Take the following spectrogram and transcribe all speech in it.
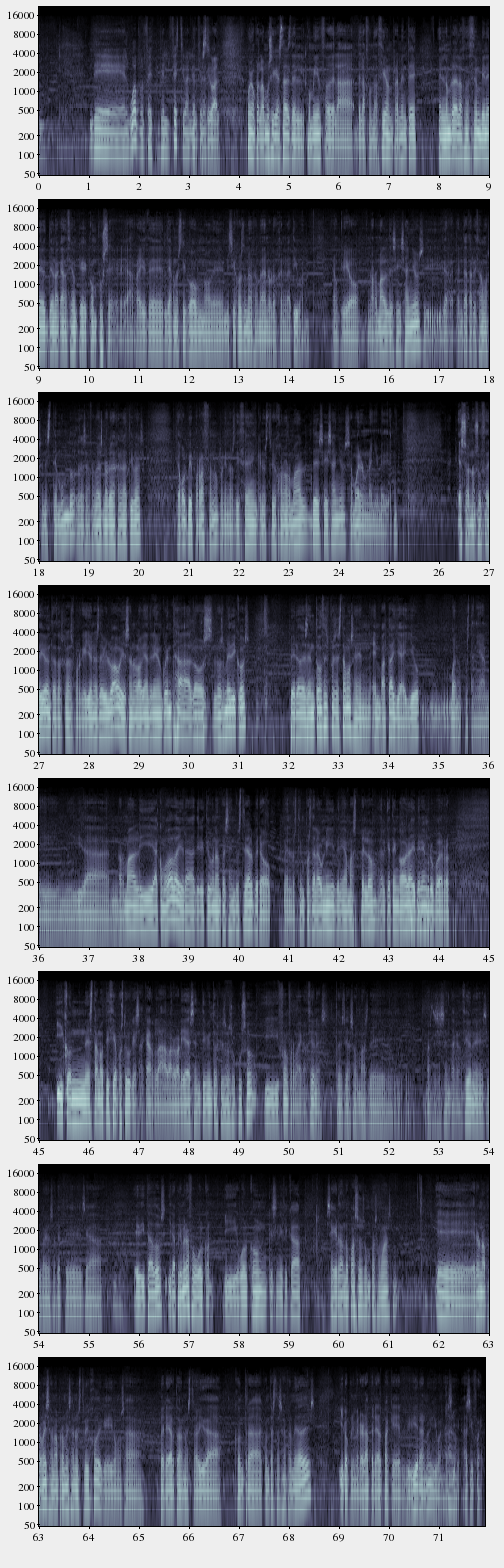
del WOP, del festival? Del festival. Bueno, pues la música está desde el comienzo de la, de la fundación. Realmente el nombre de la fundación viene de una canción que compuse a raíz del diagnóstico a uno de mis hijos de una enfermedad neurogenerativa. Era un crío normal de 6 años y de repente aterrizamos en este mundo de las enfermedades neurodegenerativas de golpe y porrazo, ¿no? porque nos dicen que nuestro hijo normal de 6 años se muere en un año y medio. Eso no sucedió, entre otras cosas, porque yo no es de Bilbao y eso no lo habían tenido en cuenta los, los médicos. Pero desde entonces pues estamos en, en batalla y yo, bueno, pues tenía mi, vida normal y acomodada, yo era directivo de una empresa industrial, pero en los tiempos de la uni tenía más pelo del que tengo ahora y tenía un grupo de rock. Y con esta noticia pues tuve que sacar la barbaridad de sentimientos que eso supuso y fue en forma de canciones. Entonces ya son más de, más de 60 canciones y varios LPs ya editados. Y la primera fue Welcome. Y Welcome, que significa seguir dando pasos, un paso más, ¿no? Eh, era una promesa, una promesa a nuestro hijo de que íbamos a pelear toda nuestra vida contra, contra estas enfermedades y lo primero era pelear para que él viviera, ¿no? Y bueno, así, así, fue.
